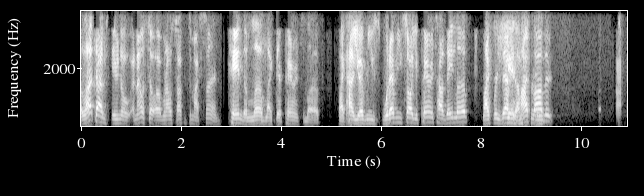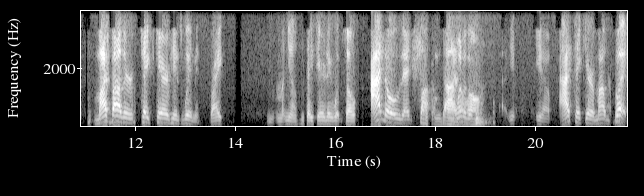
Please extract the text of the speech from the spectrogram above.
A lot of times, you know, and I was so, uh, when I was talking to my son, tend to love like their parents love, like how you ever you whatever you saw your parents how they love. Like for example, Shit, my true. father, my father takes care of his women, right? You know, he takes care of their women. So I know that Fuck, I'm dying one of alone. the, you, you know, I take care of my, but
